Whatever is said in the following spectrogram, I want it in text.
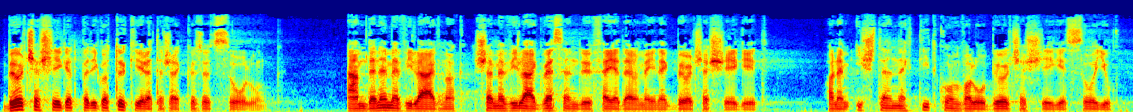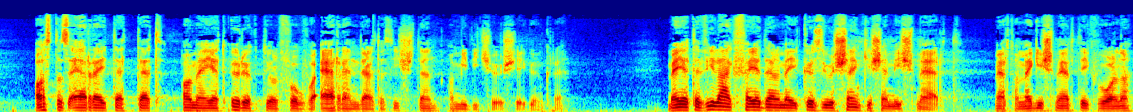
Bölcsességet pedig a tökéletesek között szólunk. Ám de nem e világnak, sem e világ veszendő fejedelmeinek bölcsességét, hanem Istennek titkon való bölcsességét szóljuk, azt az elrejtettet, amelyet öröktől fogva elrendelt az Isten a mi dicsőségünkre. Melyet a világ fejedelmei közül senki sem ismert, mert ha megismerték volna,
